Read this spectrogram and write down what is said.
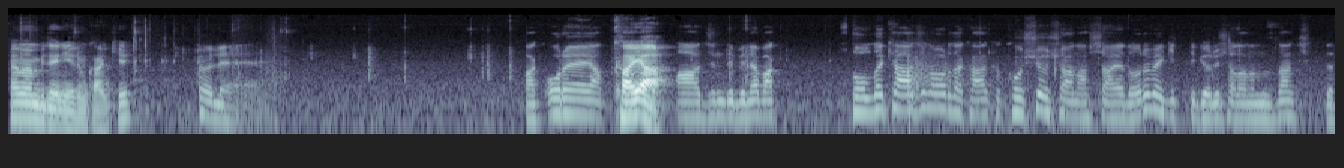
Hemen bir deneyelim kanki. Öyle. Bak oraya yat. Kaya. Ağacın dibine bak. Soldaki ağacın orada kanka. Koşuyor şu an aşağıya doğru ve gitti. Görüş alanımızdan çıktı.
